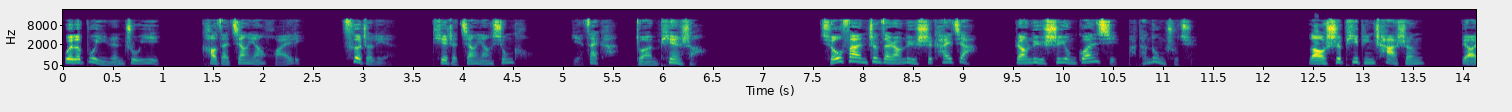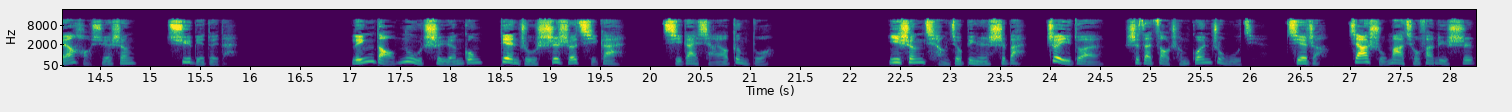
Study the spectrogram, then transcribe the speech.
为了不引人注意，靠在江阳怀里，侧着脸贴着江阳胸口，也在看短片上。囚犯正在让律师开价，让律师用关系把他弄出去。老师批评差生，表扬好学生，区别对待。领导怒斥员工，店主施舍乞丐，乞丐想要更多。医生抢救病人失败。这一段。是在造成观众误解。接着，家属骂囚犯律师，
